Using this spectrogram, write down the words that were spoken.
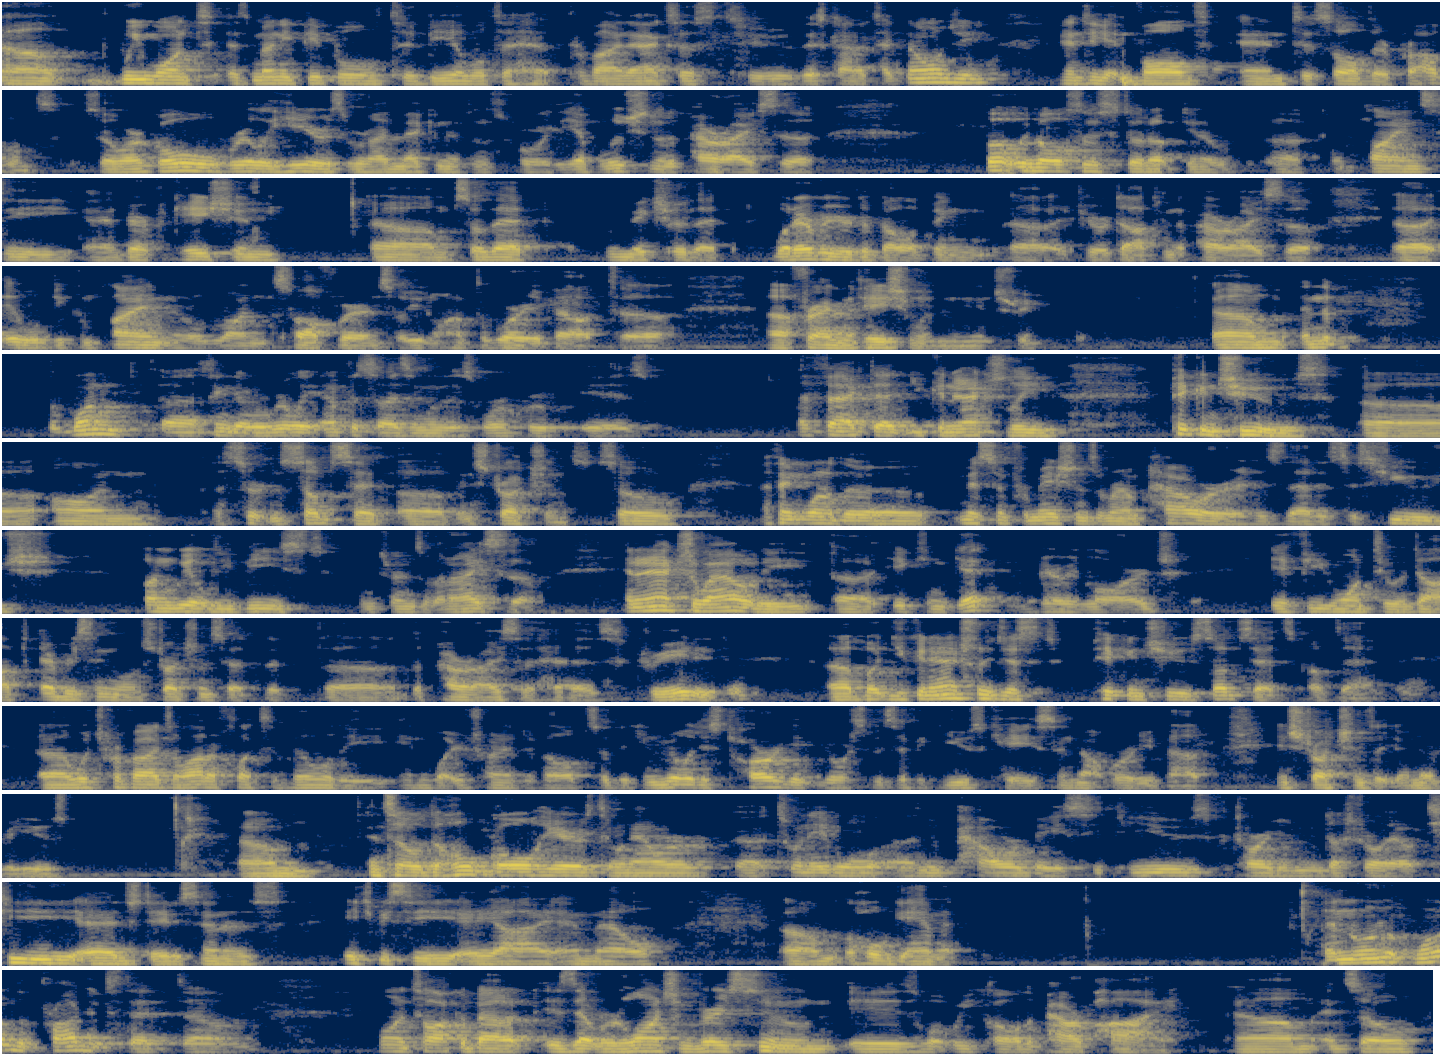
uh, we want as many people to be able to provide access to this kind of technology and to get involved and to solve their problems. So our goal really here is to provide mechanisms for the evolution of the Power ISA, but we've also stood up, you know, uh, compliancy and verification um, so that we make sure that whatever you're developing, uh, if you're adopting the Power ISA, uh, it will be compliant, it'll run software, and so you don't have to worry about uh, uh fragmentation within the industry. Um, and the, the one uh, thing that we're really emphasizing with this work group is the fact that you can actually pick and choose on a certain subset of instructions. So I think one of the misinformations around Power is that it's this huge unwieldy beast in terms of an ISA. And in actuality, uh, it can get very large if you want to adopt every single instruction set that uh, the Power ISA has created. Uh, but you can actually just pick and choose subsets of that, uh, which provides a lot of flexibility in what you're trying to develop so that you can really just target your specific use case and not worry about instructions that you'll never use. Um, and so the whole goal here is to, enable, uh, to enable uh, new power-based CPUs targeting industrial IoT, edge data centers, HPC, AI, ML, um, the whole gamut. And one of, one of the projects that um, I want to talk about is that we're launching very soon is what we call the Power Pi. Um, and so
